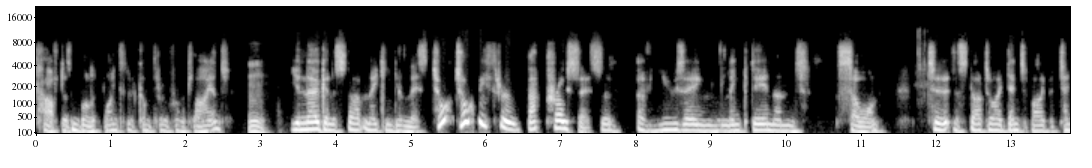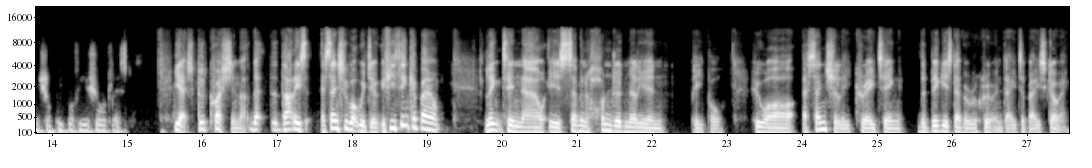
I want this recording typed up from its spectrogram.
half dozen bullet points that have come through from a client. Mm. You're now going to start making your list. Talk, talk me through that process of, of using LinkedIn and so on to, to start to identify potential people for your shortlist. Yes, good question. That, that that is essentially what we do. If you think about LinkedIn now is 700 million people who are essentially creating the biggest ever recruitment database going.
